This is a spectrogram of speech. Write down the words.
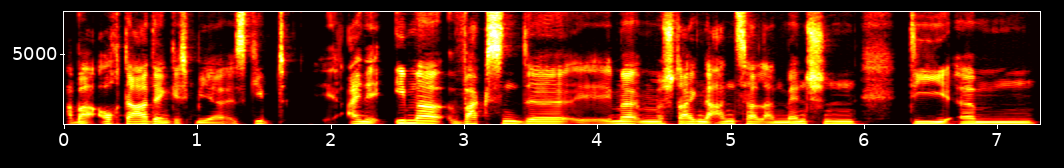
Aber auch da denke ich mir, es gibt eine immer wachsende, immer, immer steigende Anzahl an Menschen, die ähm,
